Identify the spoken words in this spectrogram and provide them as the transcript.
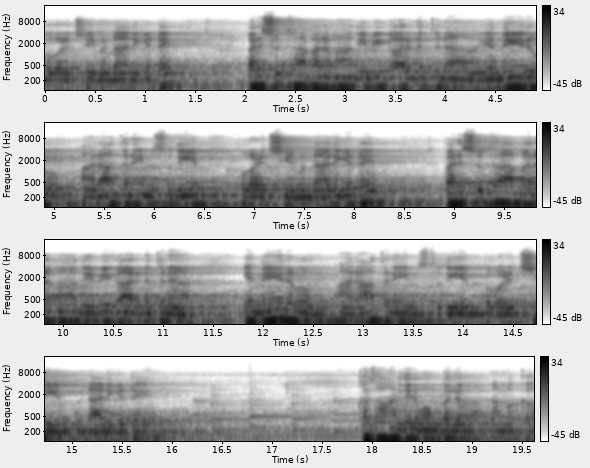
പുകഴ്ചയും ഉണ്ടായിരിക്കട്ടെ. പരിശുദ്ധ പരമാദിവികാരണത്തിനായ നേരവും ആരാധനയും സ്തുതിയും പുകഴ്ചയും ഉണ്ടായിരിക്കട്ടെ. പരിശുദ്ധ പരമാദിവികാരണത്തിന് എന്നേരവും ആരാധനയും സ്തുതിയും പുകഴ്ചയും ഉണ്ടായിരിക്കട്ടെ. കഥാനിതിന് മുമ്പിൽ നമുക്ക്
